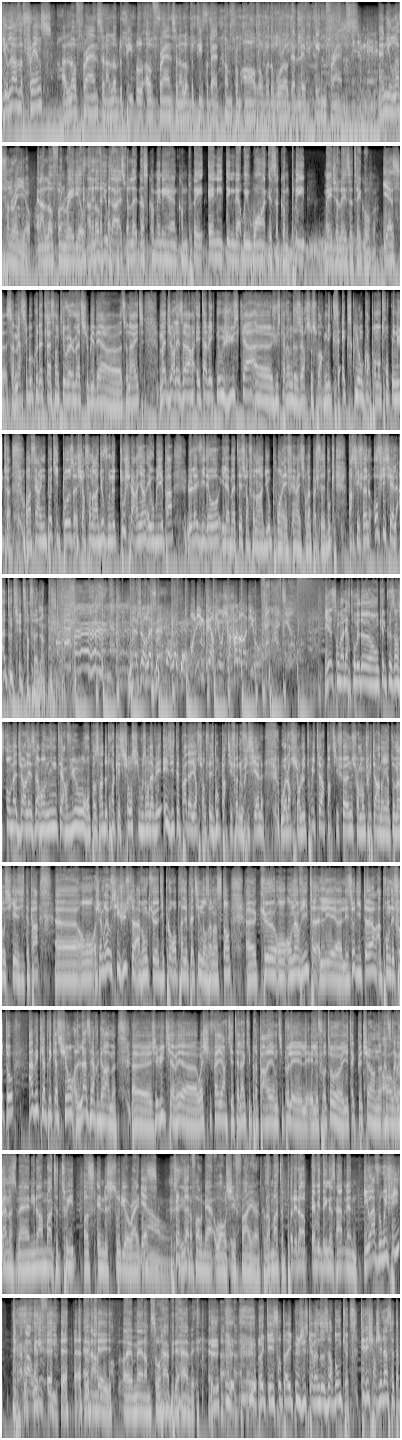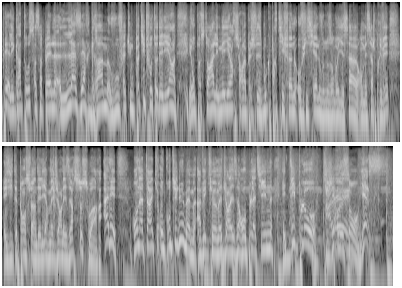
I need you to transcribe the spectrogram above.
You love France? I love France and I love the people of France and I love the people that come from all over the world that live in France. And you love Fun Radio? And I love Fun Radio. And I love you guys for letting us come in here and come play anything that we want. It's a complete major laser takeover. Yes, ça, merci beaucoup d'être là. Thank you very much to be there uh, tonight. Major Laser est avec nous jusqu'à euh, jusqu'à 22h ce soir. Mix exclu encore pendant 30 minutes. On va faire une petite pause sur Fun Radio. Vous ne touchez à rien et oubliez pas le live vidéo. Il est à mater sur funradio.fr sur la page Facebook Party Fun officielle. À tout de suite sur Fun. Major Laser. En interview sur Fun Radio. Yes, on va les retrouver de- en quelques instants. Major Laser en interview. On reposera deux trois questions si vous en avez. N'hésitez pas d'ailleurs sur le Facebook Party Fun officiel ou alors sur le Twitter Party Fun, sur mon Twitter Adrien Thomas aussi. N'hésitez pas. Euh, J'aimerais aussi juste avant que Diplo reprenne les platines dans un instant, euh, que on, on invite les, euh, les auditeurs à prendre des photos avec l'application Lasergram. Euh, J'ai vu qu'il y avait euh, Washi Fire qui était là, qui préparait un petit peu les, les, les photos. You take picture on Instagram. Always, man. You know, I'm about to tweet us in the studio right Yes. now. So you got to follow me at Fire because I'm about to put it up. Everything that's happening. You have Wi-Fi? I got Wi-Fi, and Okay. I'm, uh, man, I'm so happy to have it. Ok, ils sont avec nous jusqu'à 22h. Donc, téléchargez-la, cette appli, elle est gratos. Ça s'appelle Lasergram. Vous faites une petite photo délire et on postera les meilleurs sur la page Facebook Party Fun officiel. Vous nous envoyez ça en message privé. N'hésitez pas, on se fait un délire Major Laser ce soir. Allez, on attaque, on continue même avec euh, Major Laser au platine et Diplo qui gère le son. Yes!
